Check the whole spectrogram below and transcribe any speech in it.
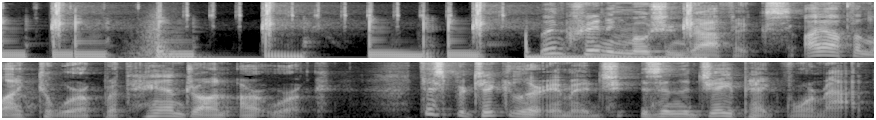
When creating motion graphics, I often like to work with hand-drawn artwork. This particular image is in the JPEG format,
